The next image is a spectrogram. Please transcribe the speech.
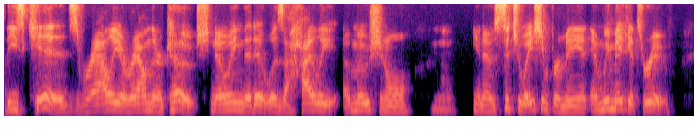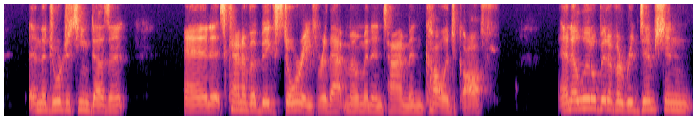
these kids rally around their coach, knowing that it was a highly emotional, mm. you know, situation for me. And we make it through. And the Georgia team doesn't. And it's kind of a big story for that moment in time in college golf. And a little bit of a redemption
